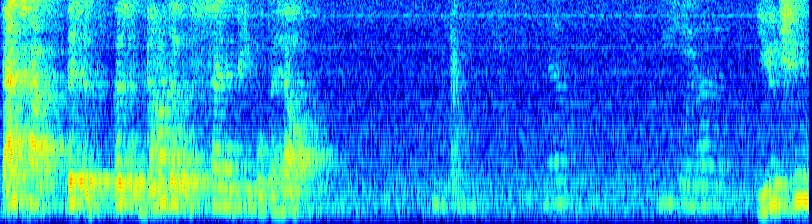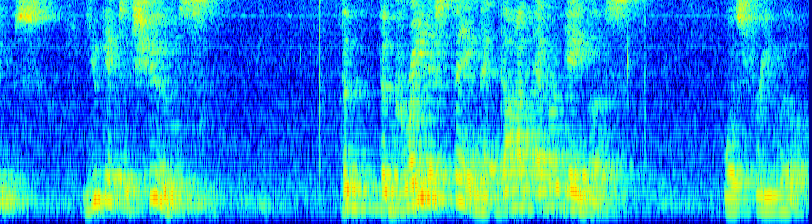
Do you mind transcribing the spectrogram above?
that's how, listen, listen, God doesn't send people to hell. No. You should. You choose. You get to choose. The, the greatest thing that God ever gave us was free will.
